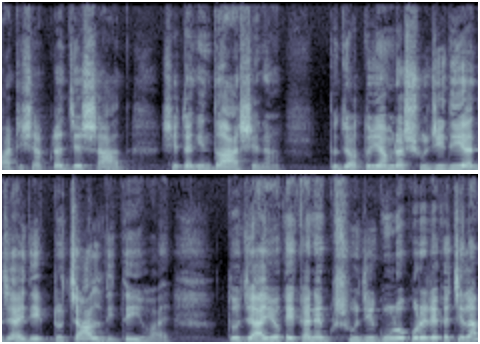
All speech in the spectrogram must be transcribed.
পাটিসাপটার যে স্বাদ, সেটা কিন্তু আসে না। তো যতই আমরা সুজি দিয়ে আর যাই দিই, একটু চাল দিতেই হয়। তো যাই হোক, এখানে সুজি গুঁড়ো করে রেখেছিলাম,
